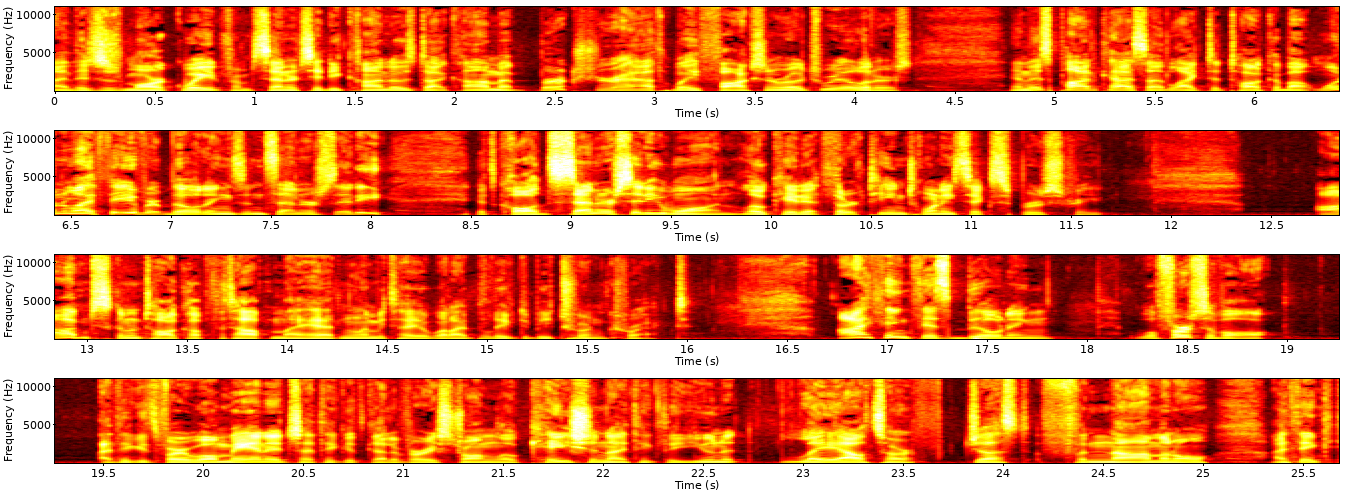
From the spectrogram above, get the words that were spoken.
Hi, this is Mark Wade from CenterCityCondos.com at Berkshire Hathaway Fox and Roach Realtors. In this podcast, I'd like to talk about one of my favorite buildings in Center City. It's called Center City One, located at 1326 Spruce Street. I'm just going to talk off the top of my head and let me tell you what I believe to be true and correct. I think this building, well, first of all, I think it's very well managed. I think it's got a very strong location. I think the unit layouts are just phenomenal. I think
